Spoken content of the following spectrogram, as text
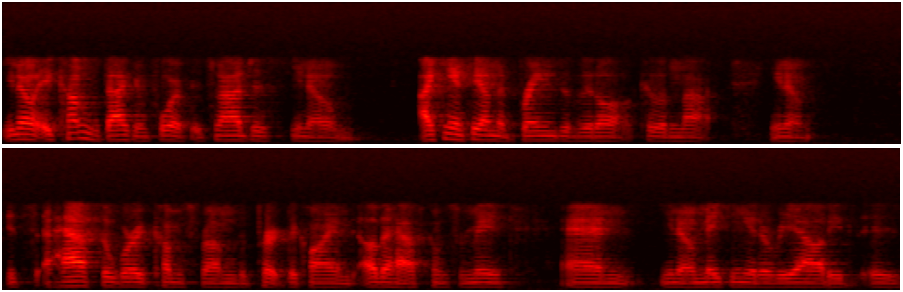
you know, it comes back and forth. It's not just you know, I can't say I'm the brains of it all because I'm not. You know, it's half the work comes from the per the client, the other half comes from me, and you know, making it a reality is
